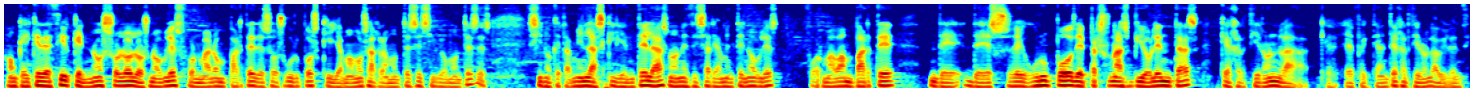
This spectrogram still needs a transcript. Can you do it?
aunque hay que decir que no solo los nobles formaron parte de esos grupos que llamamos agramonteses y biomonteses, sino que también las clientelas, no necesariamente nobles, formaban parte de, de ese grupo de personas violentas que ejercieron la, que efectivamente ejercieron la violencia.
